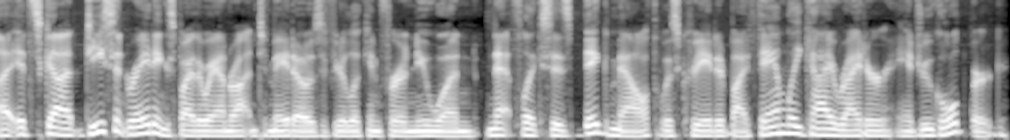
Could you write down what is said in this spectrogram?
Uh, it's got decent ratings, by the way, on Rotten Tomatoes if you're looking for a new one. Netflix's Big Mouth was created by Family Guy writer Andrew Goldberg.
